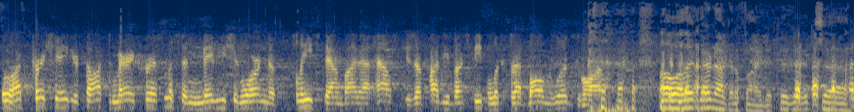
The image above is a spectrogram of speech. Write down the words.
Well, I appreciate your thoughts and Merry Christmas, and maybe you should warn the police down by that house because there'll probably be a bunch of people looking for that ball in the woods tomorrow. oh well, they're, they're not going to find it. It's, uh,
